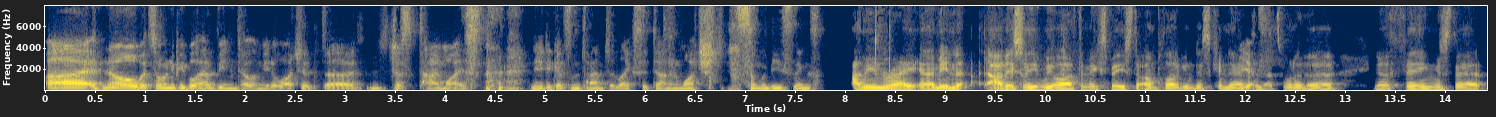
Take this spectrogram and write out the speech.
Uh no but so many people have been telling me to watch it uh just time wise need to get some time to like sit down and watch some of these things I mean, right. And I mean, obviously we all have to make space to unplug and disconnect. And Yes. that's one of the, you know, things that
